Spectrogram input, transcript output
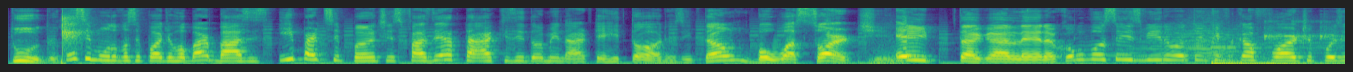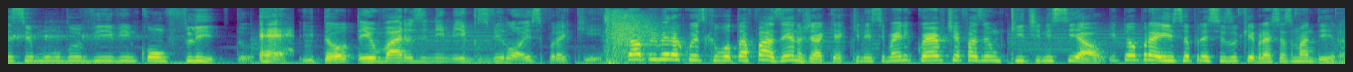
tudo. Nesse mundo você pode roubar bases e participantes, fazer ataques e dominar territórios. Então, boa sorte. Eita, galera, como vocês viram, eu tenho que ficar forte, pois esse mundo vive em conflito. É, então eu tenho vários inimigos vilões por aqui. Então a primeira coisa que eu vou estar tá fazendo, já que aqui nesse Minecraft, é fazer um kit inicial. Então pra isso eu preciso quebrar essas madeiras.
